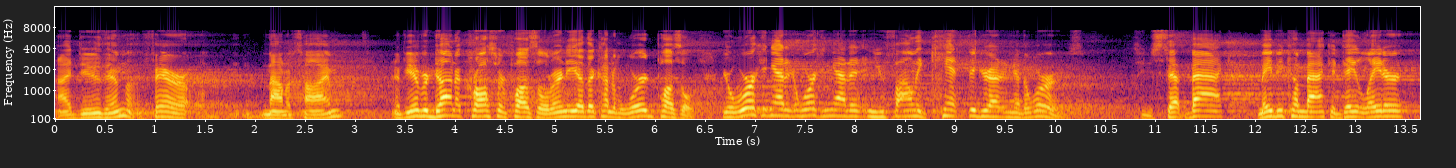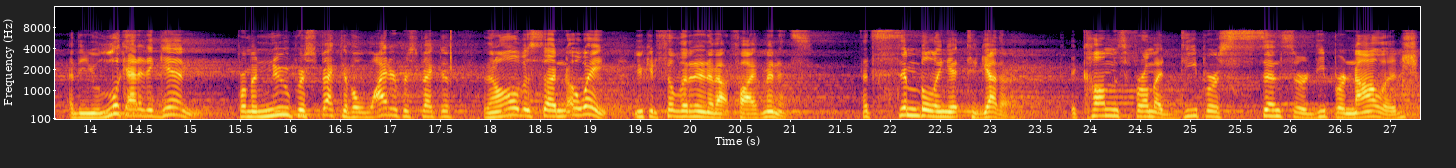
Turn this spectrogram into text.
I do them a fair amount of time. And if you've ever done a crossword puzzle or any other kind of word puzzle, you're working at it and working at it and you finally can't figure out any of the words. So you step back, maybe come back a day later, and then you look at it again from a new perspective, a wider perspective, and then all of a sudden, oh wait, you can fill it in in about five minutes. That's symboling it together. It comes from a deeper sense or deeper knowledge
